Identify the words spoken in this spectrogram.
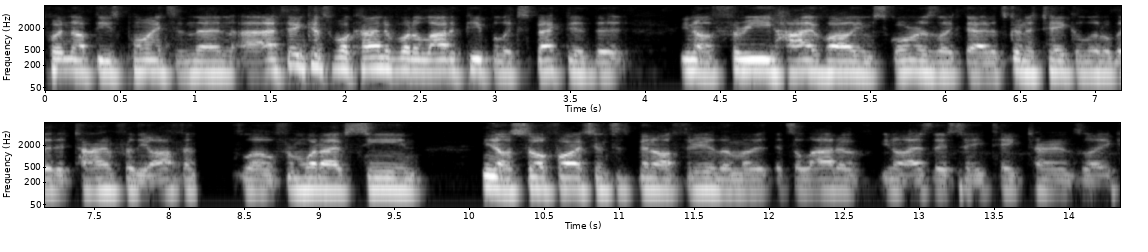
putting up these points. And then I think it's what kind of what a lot of people expected that, you know, three high volume scorers like that, it's going to take a little bit of time for the offense flow. From what I've seen, you know, so far since it's been all three of them, uh, it's a lot of, you know, as they say, take turns like,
